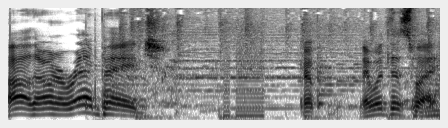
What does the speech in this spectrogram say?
Oh, they're on a rampage. Yep, they went this way.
